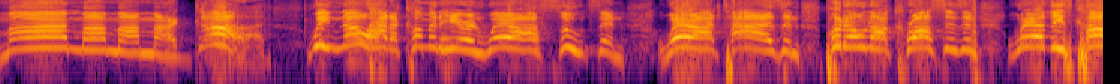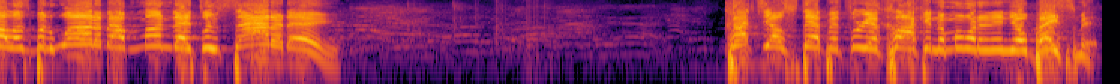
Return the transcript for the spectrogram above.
My, my, my, my God. We know how to come in here and wear our suits and wear our ties and put on our crosses and wear these collars, but what about Monday through Saturday? Cut your step at 3 o'clock in the morning in your basement.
